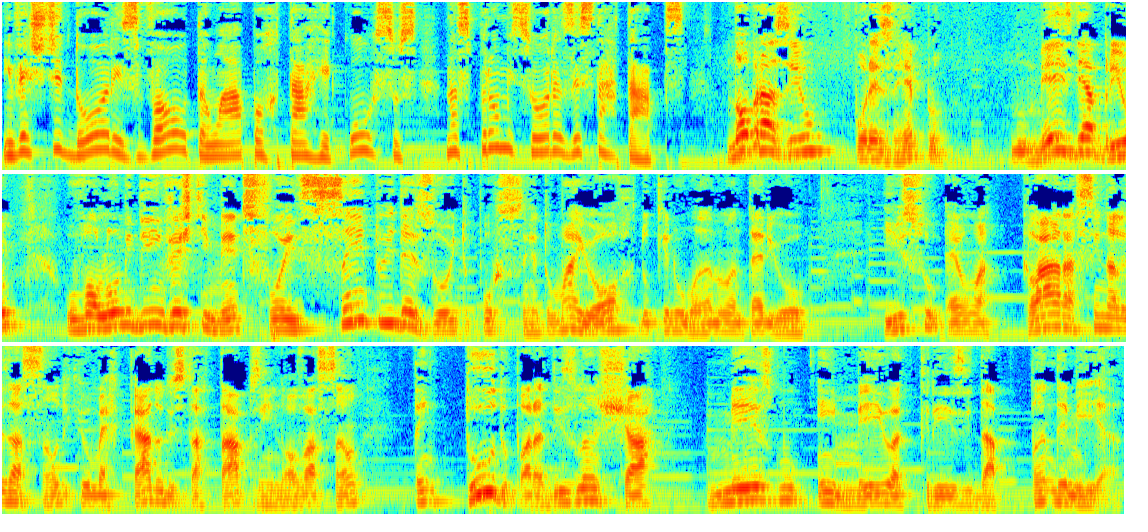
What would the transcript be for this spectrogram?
investidores voltam a aportar recursos nas promissoras startups. No Brasil, por exemplo, no mês de abril, o volume de investimentos foi 118% maior do que no ano anterior. Isso é uma clara sinalização de que o mercado de startups e inovação tem tudo para deslanchar, mesmo em meio à crise da pandemia.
